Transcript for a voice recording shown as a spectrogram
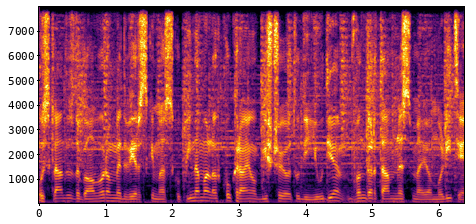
V skladu z dogovorom med verskima skupinama lahko kraj obiščajo tudi judje, vendar tam ne smejo moliti.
